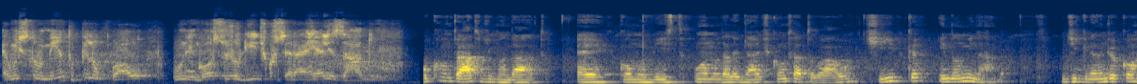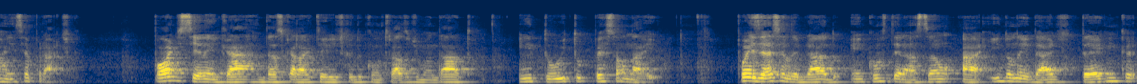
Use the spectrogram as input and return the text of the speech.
é o instrumento pelo qual o negócio jurídico será realizado. O contrato de mandato é, como visto, uma modalidade contratual típica e nominada, de grande ocorrência prática. Pode-se elencar das características do contrato de mandato intuito personae, pois é celebrado em consideração a idoneidade técnica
